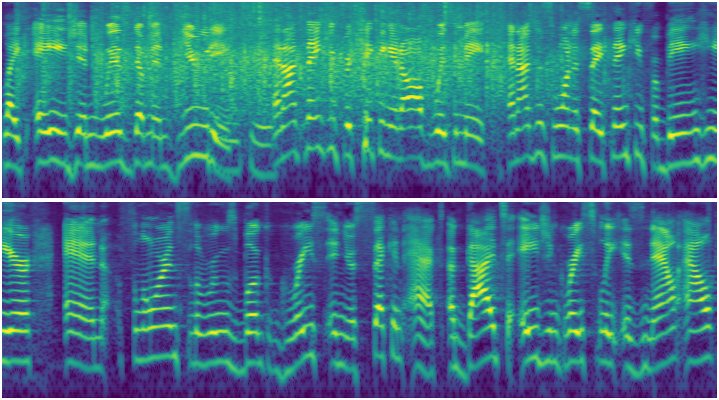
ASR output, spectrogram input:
like age and wisdom and beauty. And I thank you for kicking it off with me. And I just want to say thank you for being here. And Florence LaRue's book, Grace in Your Second Act, A Guide to Aging Gracefully, is now out.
